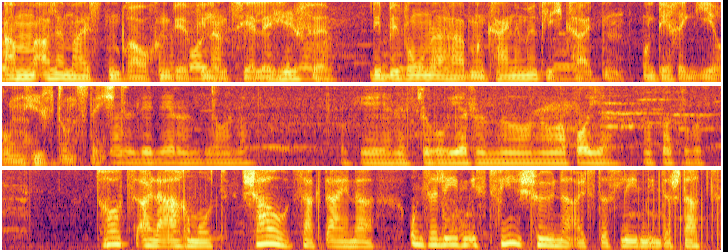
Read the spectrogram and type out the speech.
Am allermeisten brauchen wir finanzielle Hilfe. Die Bewohner haben keine Möglichkeiten und die Regierung hilft uns nicht. Trotz aller Armut, schau, sagt einer, unser Leben ist viel schöner als das Leben in der Stadt.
